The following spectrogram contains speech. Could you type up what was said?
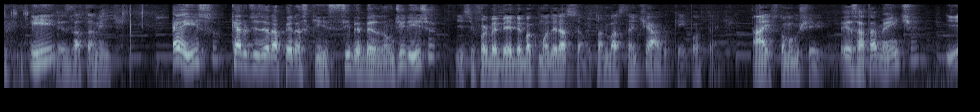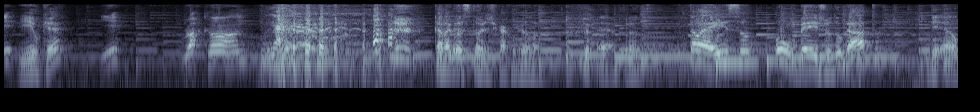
e Exatamente. É isso. Quero dizer apenas que se beber não dirija. E se for beber, beba com moderação e tome bastante água, que é importante. Ah, estômago cheio. Exatamente. E, E o quê? e, rock on. O cara gostou de ficar com o violão. É, pronto. Então é isso. Um beijo do gato. Be- é, um-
